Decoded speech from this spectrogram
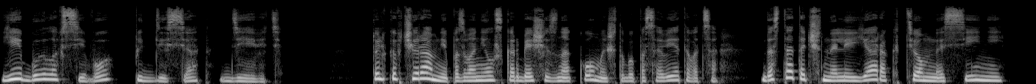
Ей было всего 59. Только вчера мне позвонил скорбящий знакомый, чтобы посоветоваться, достаточно ли ярок темно-синий,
